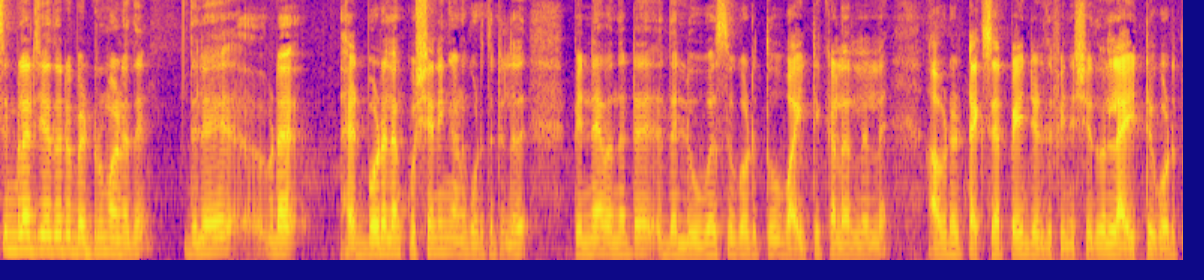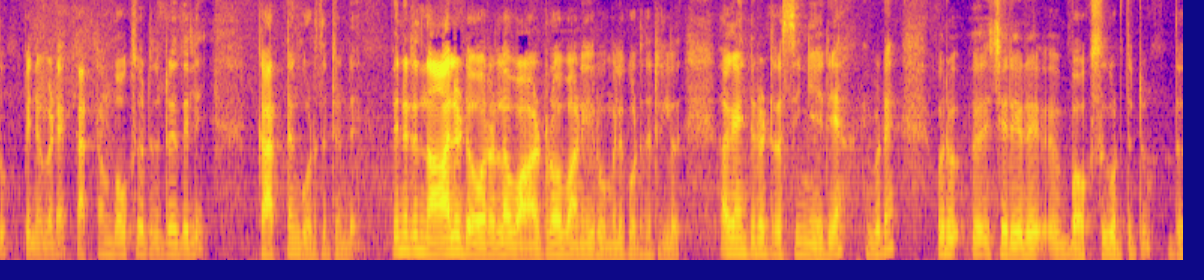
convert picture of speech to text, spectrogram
സിമ്പിളായിട്ട് ചെയ്തൊരു ബെഡ്റൂമാണിത് ഇതിൽ ഇവിടെ ഹെഡ് ബോർഡെല്ലാം കുഷനിങ് ആണ് കൊടുത്തിട്ടുള്ളത്. പിന്നെ വന്നിട്ട് ഇത് ലൂവേഴ്സ് കൊടുത്തു വൈറ്റ് കളറിലുള്ള അവിടെ ടെക്സ്ചർ പെയിന്റ് എടുത്ത് ഫിനിഷ് ചെയ്തു ലൈറ്റ് കൊടുത്തു. പിന്നെ ഇവിടെ കർട്ടൺ ബോക്സ് എടുത്തിട്ട് ഇതിൽ കർട്ടൻ കൊടുത്തിട്ടുണ്ട്. പിന്നെ ഒരു നാല് ഡോറുള്ള വാർഡ്രോബാണ് ഈ റൂമിൽ കൊടുത്തിട്ടുള്ളത്. അത് കഴിഞ്ഞിട്ടൊരു ഡ്രസ്സിങ് ഏരിയ ഇവിടെ ഒരു ചെറിയൊരു ബോക്സ് കൊടുത്തിട്ടു ഇത്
